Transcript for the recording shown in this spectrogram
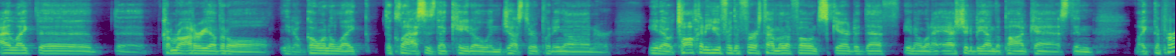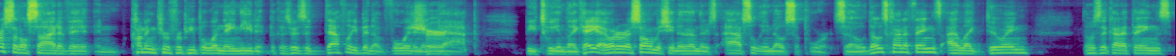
I like the the camaraderie of it all. You know, going to like the classes that Cato and Juster are putting on, or you know, talking to you for the first time on the phone, scared to death. You know, when I asked you to be on the podcast, and like the personal side of it, and coming through for people when they need it, because there's a, definitely been a void and sure. a gap between like, hey, I order a sewing machine, and then there's absolutely no support. So those kind of things I like doing. Those are the kind of things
